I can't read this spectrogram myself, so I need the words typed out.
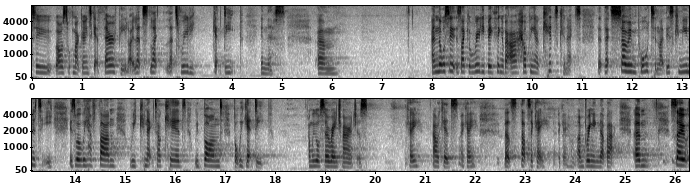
to. I was talking about going to get therapy. Like let's like let's really get deep in this. Um, and also, it's like a really big thing about our helping our kids connect. That, that's so important. Like this community is where we have fun, we connect our kids, we bond, but we get deep. And we also arrange marriages. Okay? Our kids, okay? That's, that's okay. Okay, I'm bringing that back. Um, so,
